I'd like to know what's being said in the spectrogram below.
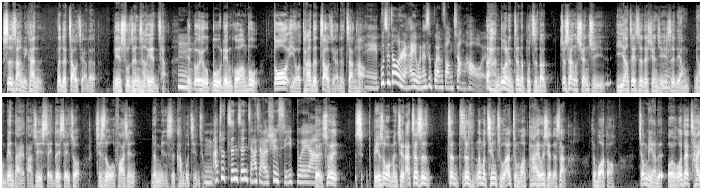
事实上，你看那个造假的，连苏贞昌院长，连卫武部、连国防部都有他的造假的账号。哎，不知道的人还以为那是官方账号哎。那 很多人真的不知道，就像选举一样，这次的选举也是两两边打来打去，谁对谁错。其实我发现人民是看不清楚。嗯啊，就真真假假的讯息一堆啊。对，所以是比如说我们觉得啊，这是真这那么清楚啊，怎么他还会选得上？这不懂。就明的，我我在猜，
